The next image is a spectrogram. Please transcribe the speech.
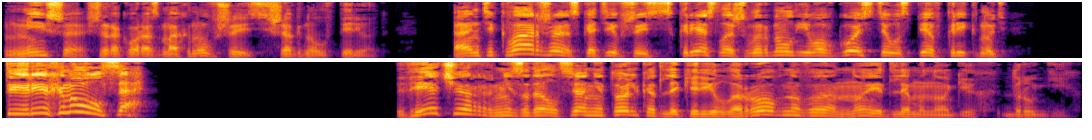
Миша, широко размахнувшись, шагнул вперед. Антиквар же, скатившись с кресла, швырнул его в гостя, успев крикнуть «Ты рехнулся!» Вечер не задался не только для Кирилла Ровного, но и для многих других.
